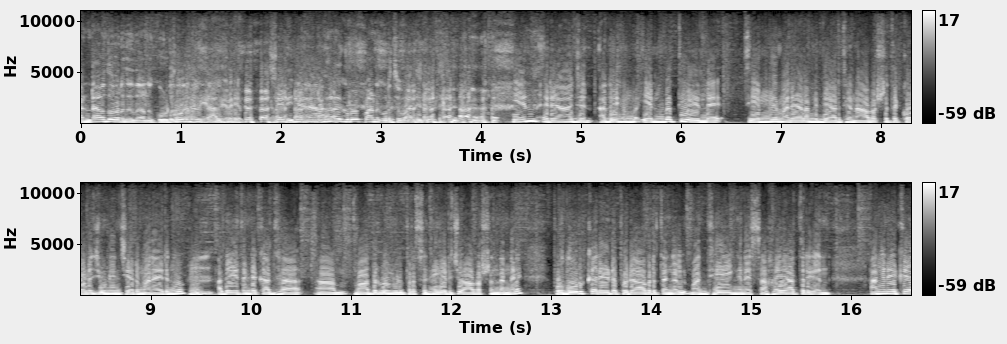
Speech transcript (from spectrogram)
രണ്ടാമത് പറഞ്ഞതാണ് കൂടുതൽ താല്പര്യം. ശരി ഞാൻ ആ ഗ്രൂപ്പാണ് കുറച്ച് എൻ രാജൻ അദ്ദേഹം എൺപത്തിയേഴിലെ എം എ മലയാളം വിദ്യാർത്ഥിയാണ്. ആ വർഷത്തെ കോളേജ് യൂണിയൻ ചെയർമാനായിരുന്നു. അദ്ദേഹത്തിന്റെ കഥ മാതൃഭൂമി പ്രസിദ്ധീകരിച്ചു. ആ വർഷം തന്നെ പുതൂർക്കരയുടെ പുരാവൃത്തങ്ങൾ മധ്യേ ഇങ്ങനെ സഹയാത്രികൻ. അങ്ങനെയൊക്കെ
